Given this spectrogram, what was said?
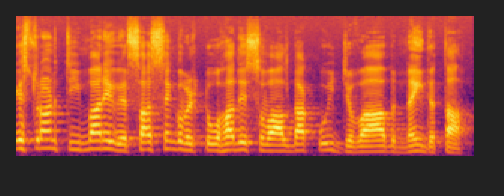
ਇਸ ਦੌਰਾਨ ਚੀਮਾ ਨੇ ਵਿਰਸਾ ਸਿੰਘ ਵਲਟੋਹਾ ਦੇ ਸਵਾਲ ਦਾ ਕੋਈ ਜਵਾਬ ਨਹੀਂ ਦਿੱਤਾ।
